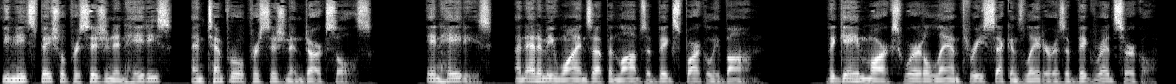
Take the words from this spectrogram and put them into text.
you need spatial precision in Hades, and temporal precision in Dark Souls. In Hades, an enemy winds up and lobs a big sparkly bomb. The game marks where it'll land 3 seconds later as a big red circle.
